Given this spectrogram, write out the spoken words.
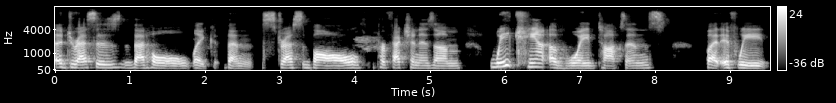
addresses that whole like then stress ball perfectionism. We can't avoid toxins but if we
